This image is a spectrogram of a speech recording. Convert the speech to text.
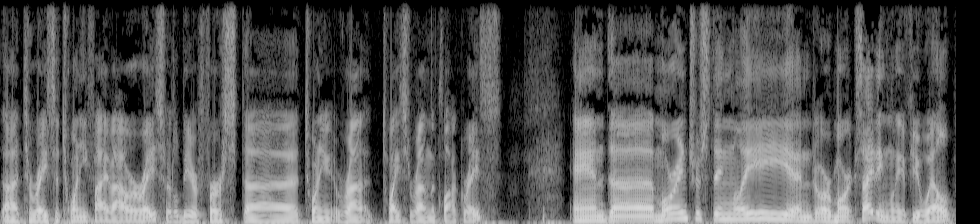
uh, to race a 25 hour race. So it'll be her first uh, 20 around, twice around the clock race. And uh, more interestingly, and or more excitingly, if you will,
